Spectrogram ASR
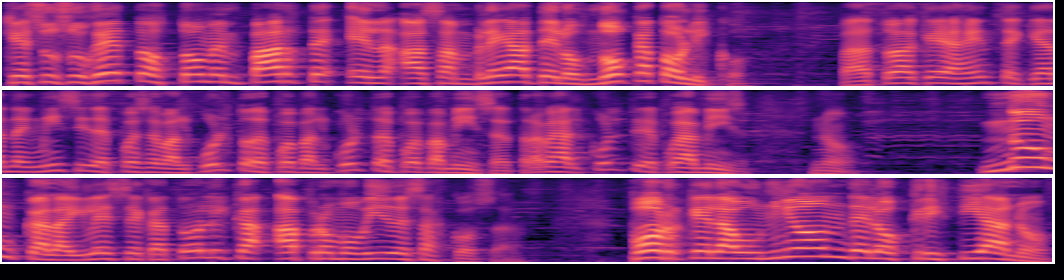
que sus sujetos tomen parte en la asamblea de los no católicos. Para toda aquella gente que anda en misa y después se va al culto, después va al culto, después va a misa, otra vez al culto y después a misa. No. Nunca la Iglesia Católica ha promovido esas cosas. Porque la unión de los cristianos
